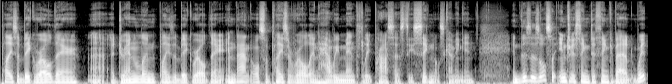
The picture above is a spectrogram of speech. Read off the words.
plays a big role there, uh, adrenaline plays a big role there, and that also plays a role in how we mentally process these signals coming in. And this is also interesting to think about with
